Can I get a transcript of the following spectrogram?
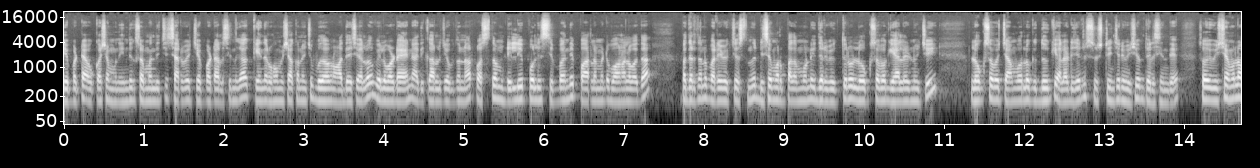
చేపట్టే అవకాశం ఉంది. ఇందుకు సంబంధించి సర్వే చేపట్టాల్సిందిగా కేంద్ర హోంశాఖ నుంచి బుధవారం ఆదేశాలు వెలువడ్డాయని అధికారులు చెబుతున్నారు. ప్రస్తుతం ఢిల్లీ పోలీస్ సిబ్బంది పార్లమెంటు భవనాల వద్ద భద్రతను పర్యవేక్షిస్తుంది. డిసెంబర్ పదమూడు ఇద్దరు వ్యక్తులు లోక్సభ గ్యాలరీ నుంచి లోక్సభ ఛాంబర్లోకి దూకి అలర్ట్ చేసి సృష్టించిన విషయం తెలిసిందే. సో ఈ విషయంలో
